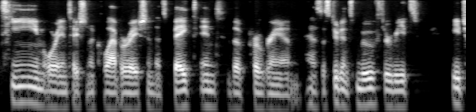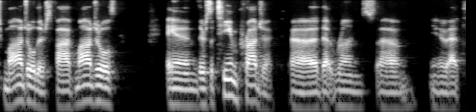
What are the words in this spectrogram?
team orientation and collaboration that's baked into the program as the students move through each each module. There's five modules, and there's a team project uh, that runs. Um, you know, at,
